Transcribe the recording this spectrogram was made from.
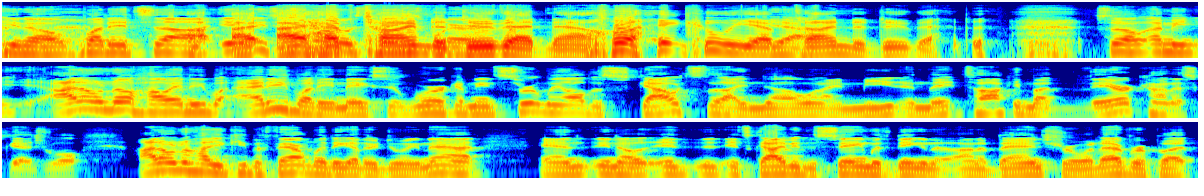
you know, but it's, uh, it, I, it's just I have time to where- do that now. like we have Yeah. time to do that. So, I mean, I don't know how anybody, anybody makes it work. I mean, certainly all the scouts that I know and I meet and they talking about their kind of schedule. I don't know how you keep a family together doing that. And, you know, it, it's got to be the same with being on a bench or whatever. But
